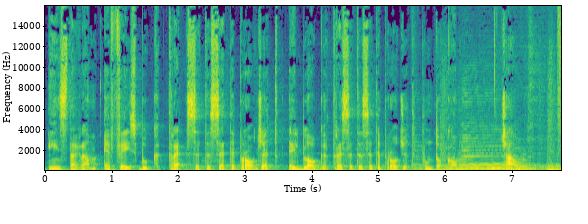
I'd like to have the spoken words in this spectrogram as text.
Instagram e Facebook 377 Project e il blog 377project.com. Ciao!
